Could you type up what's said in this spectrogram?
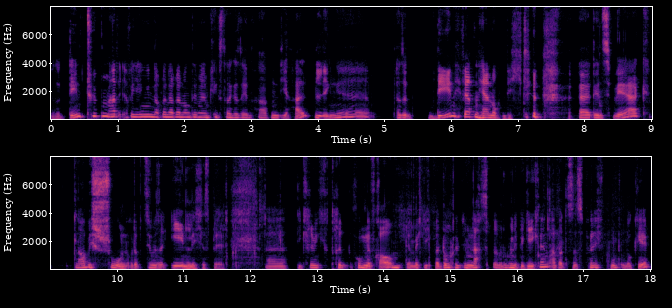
also den Typen hatte ich irgendwie noch in Erinnerung, den wir im Kickstarter gesehen haben. Die Halblinge, also den werten Herr noch nicht. äh, den Zwerg glaube ich schon, oder beziehungsweise ähnliches Bild. Äh, die kriegende Frau, der möchte ich bei Dunkel, im Nachts bei Dunkel begegnen, aber das ist völlig gut und okay.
